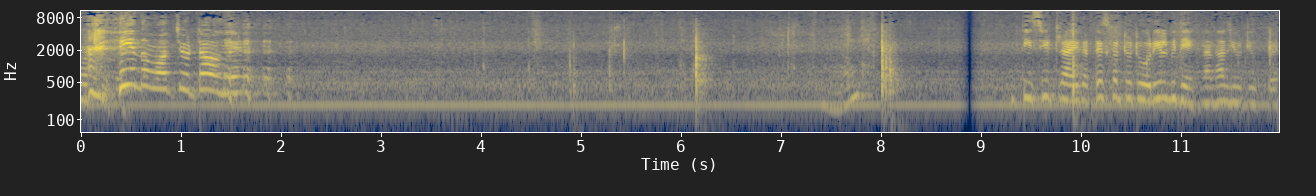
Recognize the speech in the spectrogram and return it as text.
ये तो बहुत छोटा हो गया। तीसरी ट्राई करते इसका ट्यूटोरियल भी देखना था यूट्यूब पे।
